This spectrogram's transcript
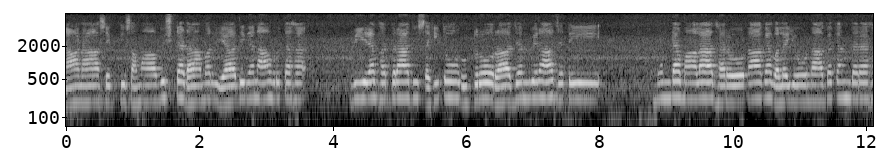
नानाशक्तिसमाविष्टडामर्यादिगणावृतः वीरभद्रादिसहितो रुद्रो राजन्विराजते मुण्डमालाधरो नागवलयो नागकन्दरः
